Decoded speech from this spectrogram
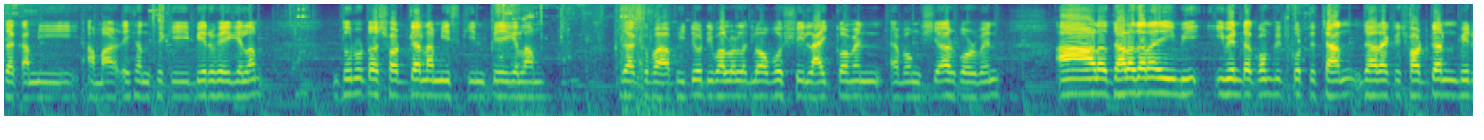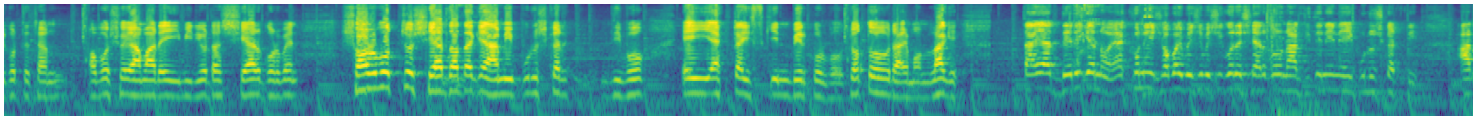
যাক, আমি আমার এখান থেকেই বের হয়ে গেলাম। দুটোটা শর্ট গান আমি স্ক্রিন পেয়ে গেলাম। যাক, বা ভিডিওটি ভালো লাগলে অবশ্যই লাইক কমেন্ট এবং শেয়ার করবেন। আর যারা যারা এই ইভেন্টটা কমপ্লিট করতে চান, যারা একটি শর্ট গান বের করতে চান, অবশ্যই আমার এই ভিডিওটা শেয়ার করবেন। সর্বোচ্চ শেয়ারদাতাকে আমি পুরস্কার দিব, এই একটা স্কিন বের করব, যত ডায়মন্ড লাগে। তাই আর দেরি কেন? এখনই সবাই বেশি বেশি করে শেয়ার করুন আর জিতে নিন এই পুরস্কারটি। আর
